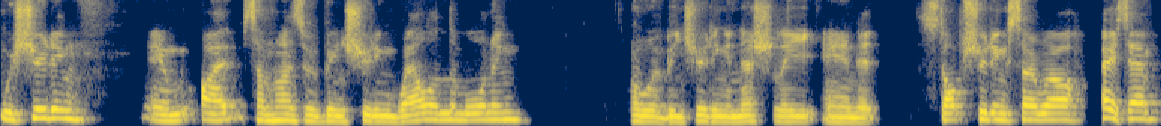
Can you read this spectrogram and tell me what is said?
we're shooting, and I sometimes we've been shooting well in the morning, or we've been shooting initially and it stopped shooting so well. Hey Sam.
